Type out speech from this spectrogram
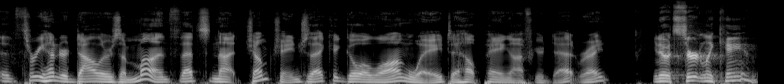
$300 a month, that's not chump change. That could go a long way to help paying off your debt, right? You know, it certainly can.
